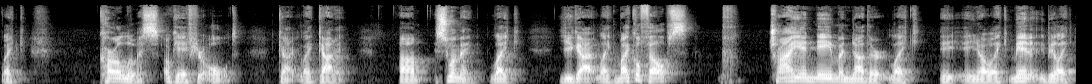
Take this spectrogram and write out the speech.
Like Carl Lewis. Okay, if you're old. Got like got it. Um, swimming. Like you got like Michael Phelps. Try and name another like you know, like man, it'd be like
